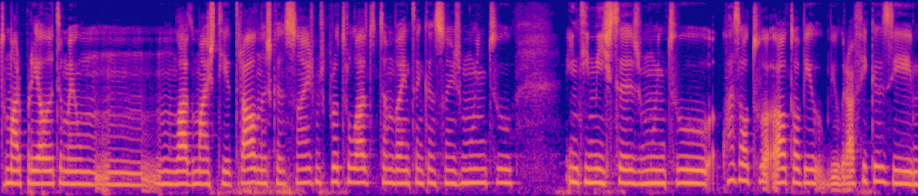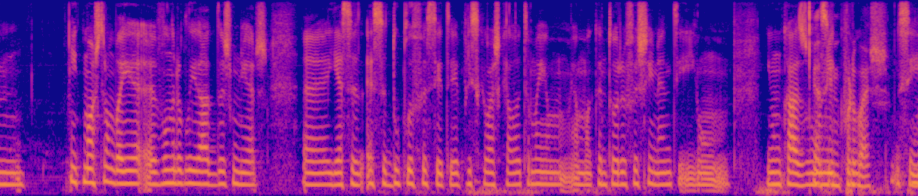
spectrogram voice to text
tomar para ela também um, um, um, lado mais teatral nas canções, mas por outro lado também tem canções muito intimistas, muito quase auto, autobiográficas e, e que mostram bem a, a vulnerabilidade das mulheres. Uh, e essa, essa dupla faceta, é por isso que eu acho que ela também é, um, é uma cantora fascinante e um, e um caso é assim único. por baixo. Sim.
